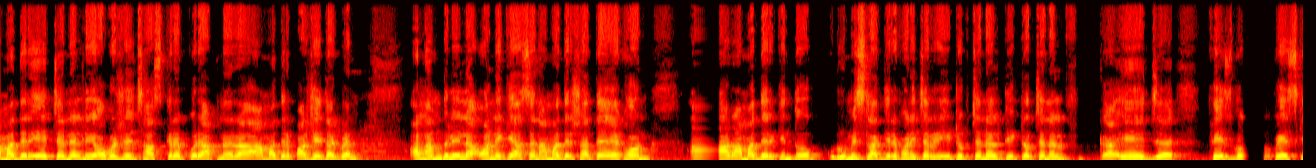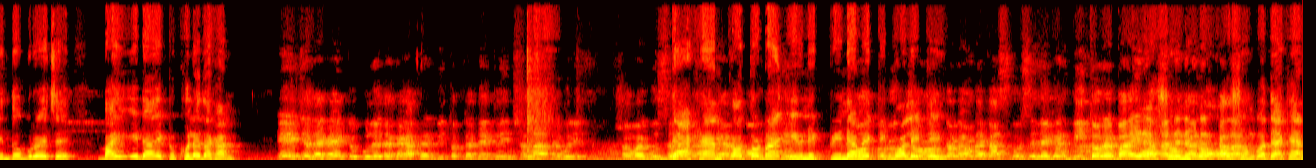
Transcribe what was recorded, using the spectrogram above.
আমাদের এই চ্যানেলটি অবশ্যই সাবস্ক্রাইব করে আপনারা আমাদের পাশেই থাকবেন। আলহামদুলিল্লাহ, অনেকে আছেন আমাদের সাথে এখন। আর আমাদের কিন্তু রুমিস লাক্সারি ফার্নিচারের ইউটিউব চ্যানেল টিকটক চ্যানেল এই যে ফেসবুক পেজ কিন্তু রয়েছে। ভাই এটা একটু খুলে দেখান। এই যে দেখাই একটু খুলে দেখাই আপনার ভিতরটা দেখলে ইনশাআল্লাহ আশা করি সবাই বুঝতে দেখেন কতটা ইউনিক প্রিমিয়াম একটি কোয়ালিটি আমরা কাজ করছি দেখেন ভিতরে বাইরে অসংখ্য দেখেন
